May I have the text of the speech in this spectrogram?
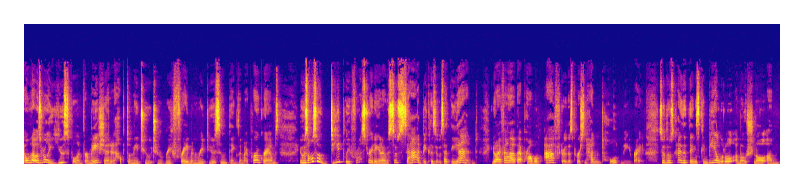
and while that was really useful information, it helped me to, to reframe and redo some things in my programs. It was also deeply frustrating, and I was so sad because it was at the end. You know, I found out that problem after this person hadn't told me, right? So those kinds of things can be a little emotional, um,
